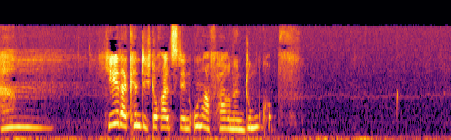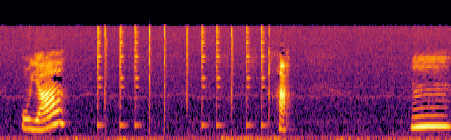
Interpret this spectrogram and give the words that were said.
Ähm, jeder kennt dich doch als den unerfahrenen Dummkopf. Oh ja? Ha. Hm.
